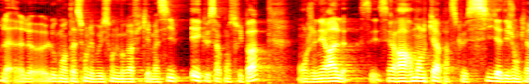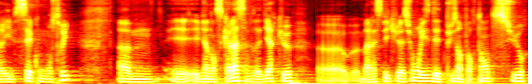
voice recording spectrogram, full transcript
l'augmentation de l'évolution démographique est massive et que ça ne construit pas, en général, c'est rarement le cas parce que s'il y a des gens qui arrivent, c'est qu'on construit. Euh, et, bien dans ce cas-là, ça voudrait dire que bah, la spéculation risque d'être plus importante sur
